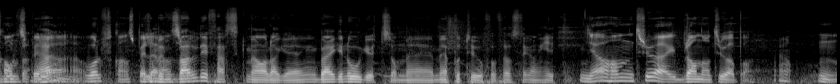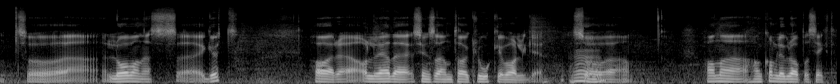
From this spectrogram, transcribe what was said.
Kan spille, ja. Wolf kan Som spille er veldig fersk med A-laget. En Berge Nord-gutt som er med på tur for første gang hit. Ja, han tror jeg Brann har trua på. Ja. Mm. Så uh, lovende uh, gutt. Har uh, allerede syns jeg han tar kloke valg. Så uh, han, er, han kan bli bra på sikt.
